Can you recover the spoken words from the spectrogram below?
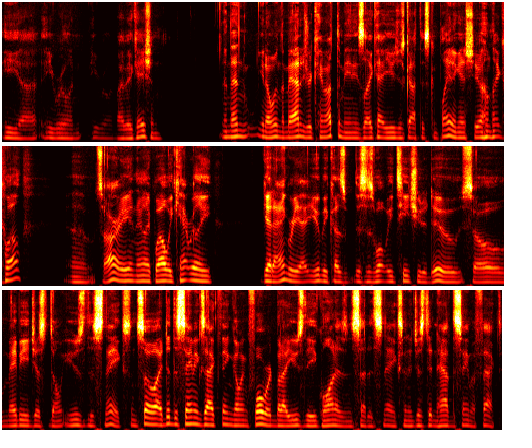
he uh, he ruined he ruined my vacation." And then you know when the manager came up to me and he's like, "Hey, you just got this complaint against you," I'm like, "Well, uh, sorry." And they're like, "Well, we can't really." Get angry at you because this is what we teach you to do. So maybe just don't use the snakes. And so I did the same exact thing going forward, but I used the iguanas instead of snakes, and it just didn't have the same effect.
